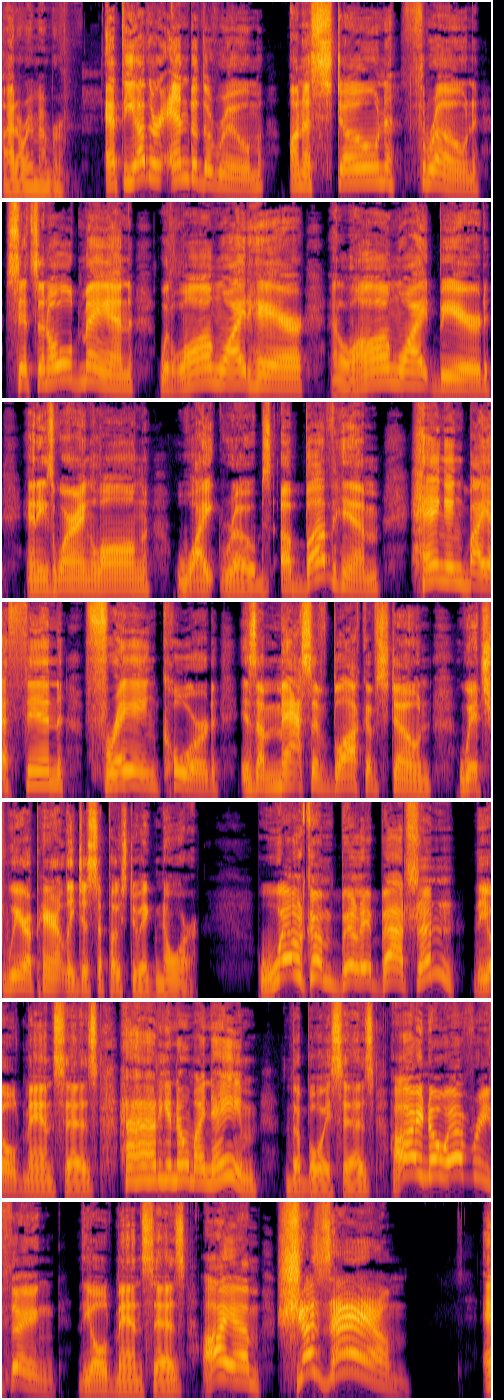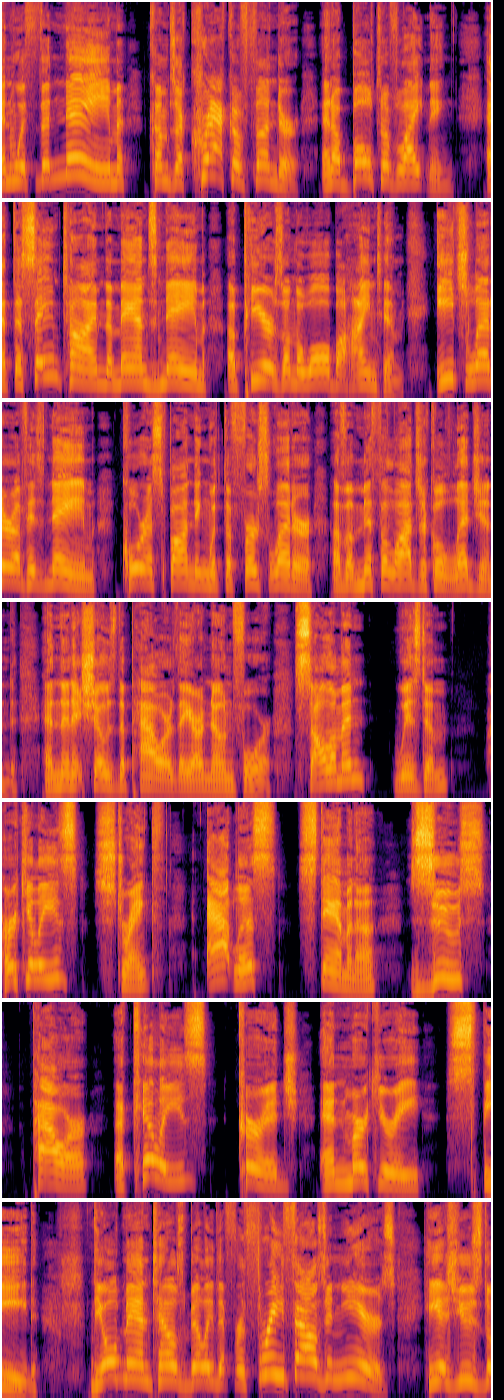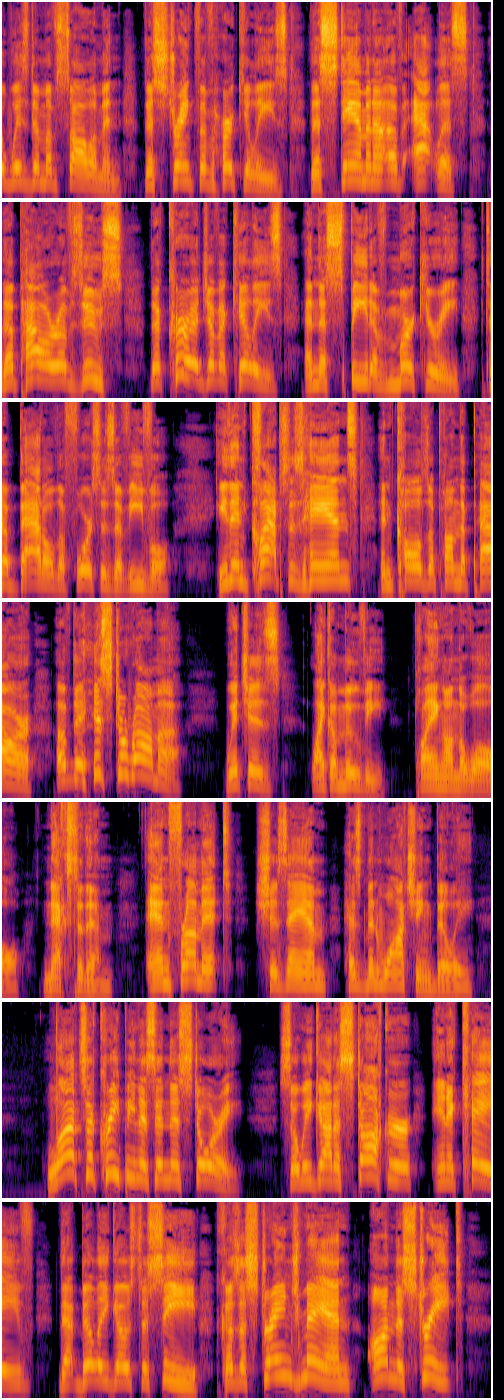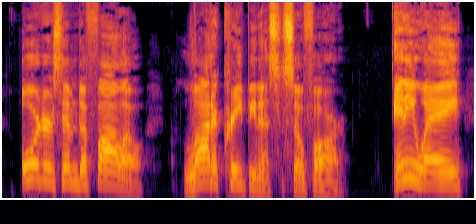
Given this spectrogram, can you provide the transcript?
I don't remember. At the other end of the room on a stone throne sits an old man with long white hair and a long white beard, and he's wearing long white robes. Above him, hanging by a thin, fraying cord, is a massive block of stone, which we're apparently just supposed to ignore. Welcome, Billy Batson, the old man says. How do you know my name? The boy says. I know everything, the old man says, I am Shazam! And with the name comes a crack of thunder and a bolt of lightning. At the same time, the man's name appears on the wall behind him, each letter of his name corresponding with the first letter of a mythological legend. And then it shows the power they are known for. Solomon, wisdom. Hercules, strength. Atlas, stamina. Zeus, power. Achilles, courage, and Mercury, speed. The old man tells Billy that for 3,000 years he has used the wisdom of Solomon, the strength of Hercules, the stamina of Atlas, the power of Zeus, the courage of Achilles, and the speed of Mercury to battle the forces of evil. He then claps his hands and calls upon the power of the Historama, which is like a movie playing on the wall next to them. And from it, Shazam has been watching Billy. Lots of creepiness in this story. So we got a stalker in a cave that Billy goes to see because a strange man on the street orders him to follow. A lot of creepiness so far. Anyway,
